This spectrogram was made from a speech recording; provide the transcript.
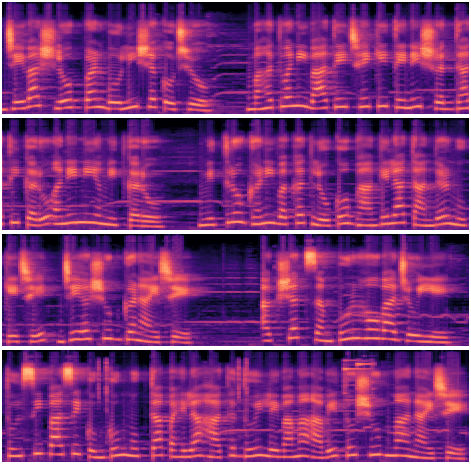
જેવા શ્લોક પણ બોલી શકો છો. મહત્વની વાત એ છે કે તેને શ્રદ્ધાથી કરો અને નિયમિત કરો. મિત્રો, ઘણી વખત લોકો ભાંગેલા તાંદળ મૂકે છે, જે અશુભ ગણાય છે. અક્ષત સંપૂર્ણ હોવા જોઈએ. તુલસી પાસે કુમકુમ મૂકતા પહેલા હાથ ધોઈ લેવામાં આવે તો શુભ માનાય છે.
